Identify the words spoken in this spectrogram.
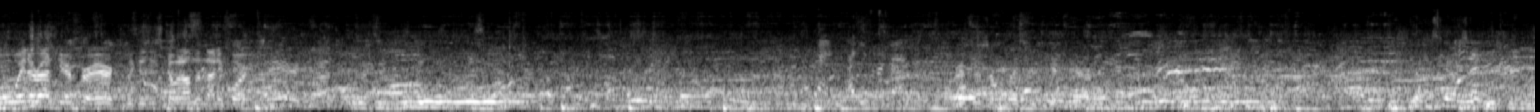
We'll wait around here for Eric because he's coming on the 94. We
